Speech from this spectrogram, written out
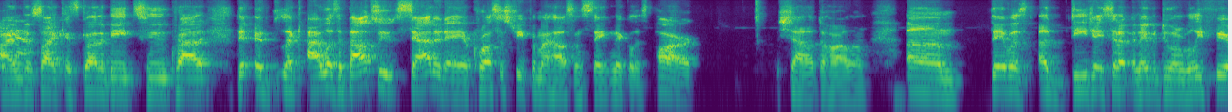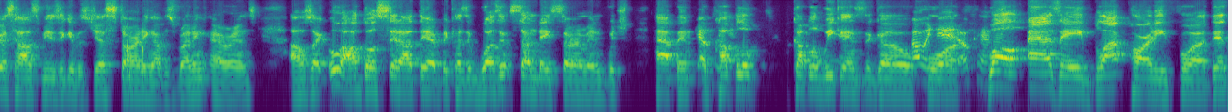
I'm just like, it's going to be too crowded. Like, I was about to Saturday across the street from my house in St. Nicholas Park. Shout out to Harlem. Um, there was a DJ set up and they were doing really fierce house music. It was just starting. I was running errands. I was like, oh, I'll go sit out there because it wasn't Sunday sermon, which happened Yeah, a couple of couple of weekends ago. Oh, it did? Okay. Well, as a block party for this,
